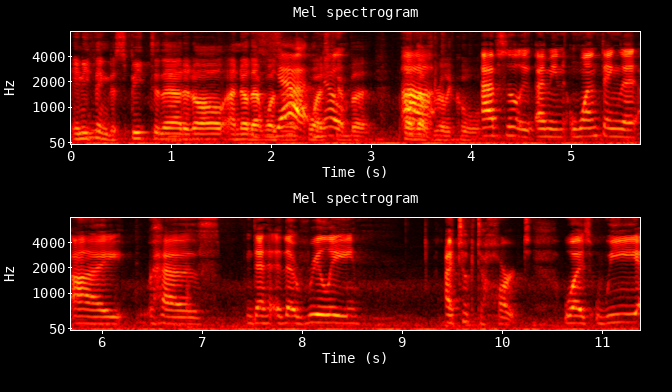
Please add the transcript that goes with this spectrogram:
Anything to speak to that at all? I know that wasn't Yeah, a question, no. but I thought that was Uh, really cool. Absolutely. I mean, one thing that I have that that really I took to heart was we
